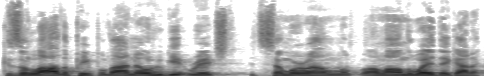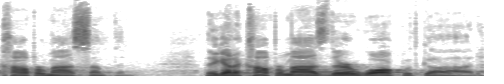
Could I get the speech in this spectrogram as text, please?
Because a lot of the people that I know who get rich, somewhere along, the way, they got to compromise something. They got to compromise their walk with God.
